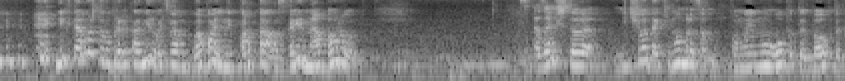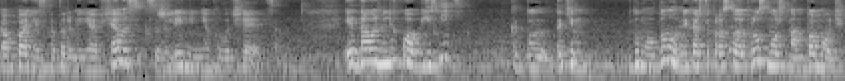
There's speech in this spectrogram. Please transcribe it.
не к тому, чтобы прорекламировать вам глобальный портал, а скорее наоборот. Сказать, что ничего таким образом, по моему опыту и по опыту компаний, с которыми я общалась, к сожалению, не получается. И это довольно легко объяснить, как бы таким думал-думал, мне кажется, простой вопрос может нам помочь.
